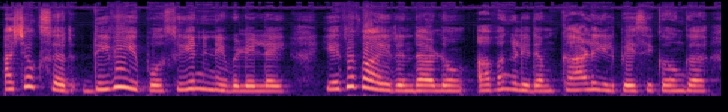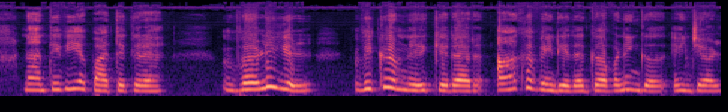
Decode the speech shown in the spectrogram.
அசோக் சார் திவி இப்போ சுயநினைவில் இல்லை. எதுவா இருந்தாலும் அவங்களிடம் காலையில் பேசிக்கோங்க. நான் திவியை பார்த்துக்கிறேன். வெளியில் விக்ரம் நிற்கிறார். ஆக வேண்டியதை கவனிங்க என்றாள்.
